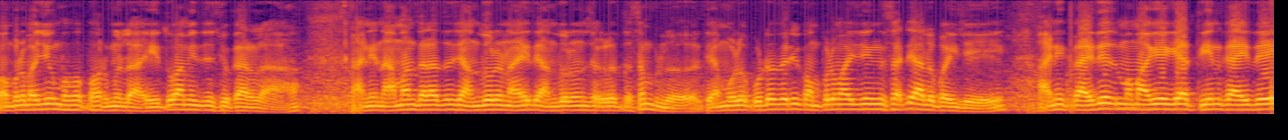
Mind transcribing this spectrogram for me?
कॉम्प्रोमाइजिंग फॉर्म्युला आहे तो आम्ही ते स्वीकारला. आणि नामांतराचं जे आंदोलन आहे ते आंदोलन सगळं तर संपलं. त्यामुळं कुठंतरी कॉम्प्रोमाइजिंगसाठी आलं पाहिजे. आणि कायदेच मागे घ्या तीन कायदे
